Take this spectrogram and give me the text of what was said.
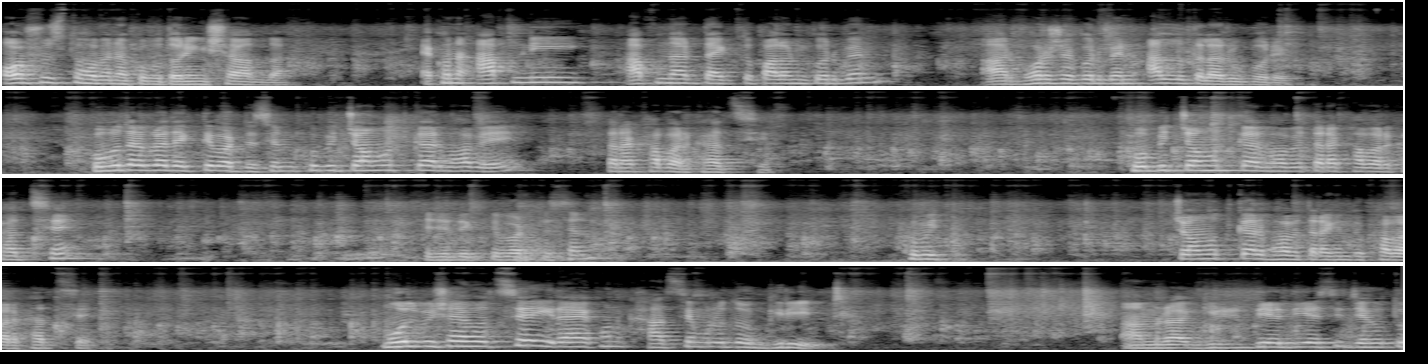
অসুস্থ হবে না কবুতর, ইনশাআল্লাহ। এখন আপনি আপনার দায়িত্ব পালন করবেন আর ভরসা করবেন আল্লাহ তালার উপরে। কবুতরগুলো দেখতে পারতেছেন, খুবই চমৎকারভাবে তারা খাবার খাচ্ছে। খুবই চমৎকারভাবে তারা খাবার খাচ্ছে। এই যে দেখতে পারতেছেন, খুবই চমৎকারভাবে তারা কিন্তু খাবার খাচ্ছে। মূল বিষয় হচ্ছে, এরা এখন খাচ্ছে মূলত গ্রিট। আমরা গ্রিট দিয়ে দিয়েছি, যেহেতু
